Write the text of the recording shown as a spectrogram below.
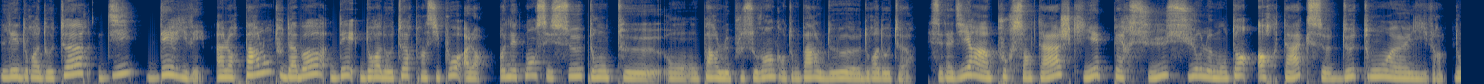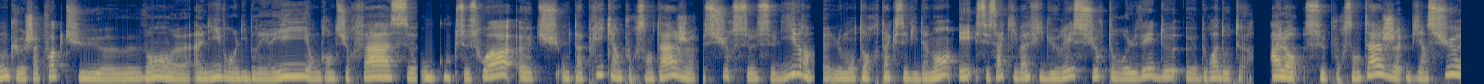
les droits d'auteur dits dérivés. Alors parlons tout d'abord des droits d'auteur principaux. Alors honnêtement, c'est ceux dont euh, on, parle le plus souvent quand on parle de euh, droits d'auteur. C'est-à-dire un pourcentage qui est perçu sur le montant hors taxe de ton livre. Donc chaque fois que tu vends un livre en librairie, en grande surface ou où que ce soit, on t'applique un pourcentage sur ce, ce livre, le montant hors taxe évidemment, et c'est ça qui va figurer sur ton relevé de droits d'auteur. Alors, ce pourcentage, bien sûr,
